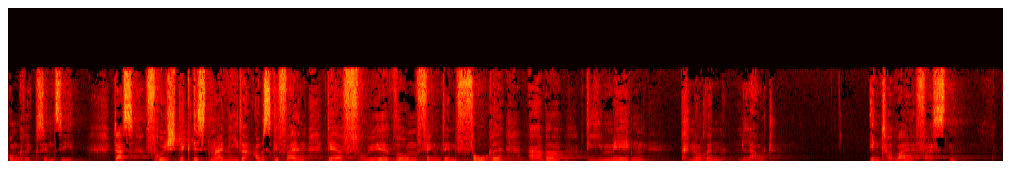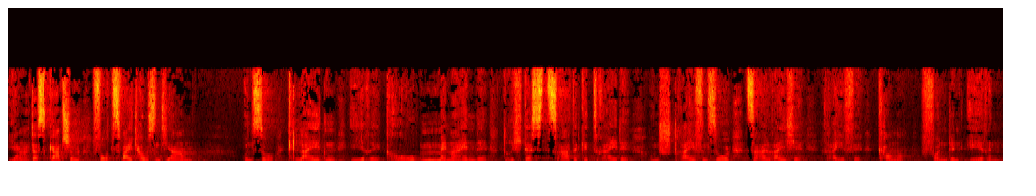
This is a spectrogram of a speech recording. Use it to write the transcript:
hungrig sind sie. Das Frühstück ist mal wieder ausgefallen. Der frühe Wurm fängt den Vogel, aber die Mägen knurren laut. Intervallfasten. Ja, das gab's schon vor 2000 Jahren. Und so gleiten ihre groben Männerhände durch das zarte Getreide und streifen so zahlreiche reife Körner von den Ähren.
